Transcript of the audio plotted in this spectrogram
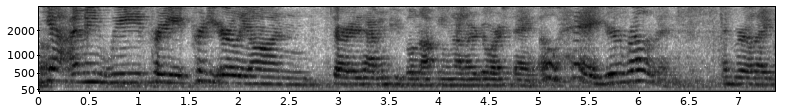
Uh, yeah, I mean, we pretty pretty early on started having people knocking on our door saying, "Oh, hey, you're relevant," and we're like,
